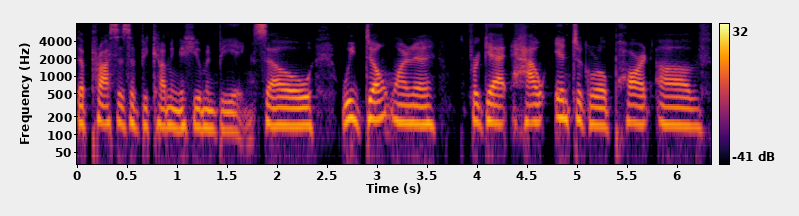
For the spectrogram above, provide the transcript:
the process of becoming a human being. So we don't want to forget how integral part of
